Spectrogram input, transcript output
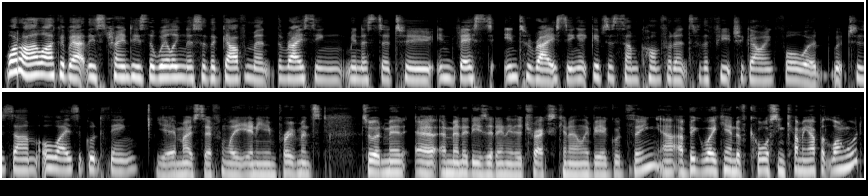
What I like about this Trent is the willingness of the government, the racing minister, to invest into racing. It gives us some confidence for the future going forward, which is um, always a good thing. Yeah, most definitely. Any improvements to uh, amenities at any of the tracks can only be a good thing. Uh, a big weekend of coursing coming up at Longwood.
